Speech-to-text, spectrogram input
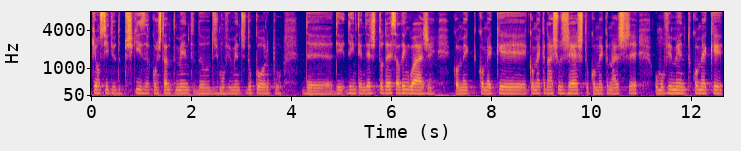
que é um sítio de pesquisa constantemente do, dos movimentos do corpo, de, de, de entenderes toda essa linguagem, como é, como, é que, como é que nasce o gesto, como é que nasce o movimento, como é que,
